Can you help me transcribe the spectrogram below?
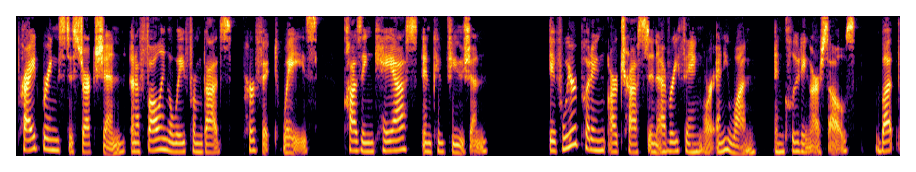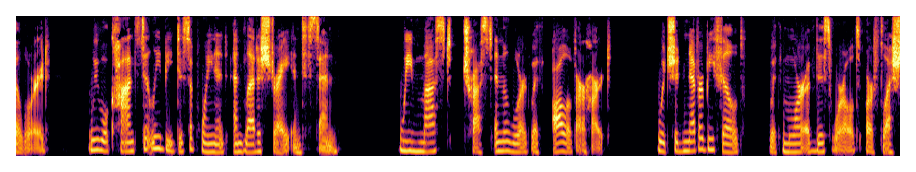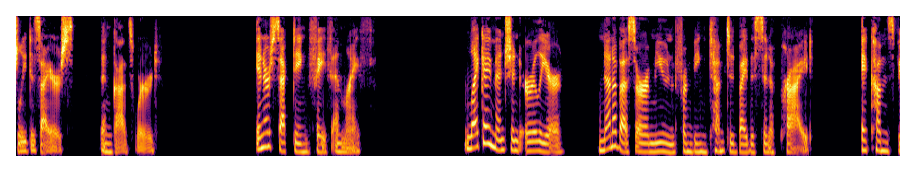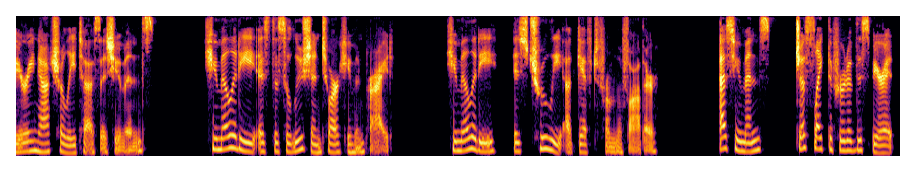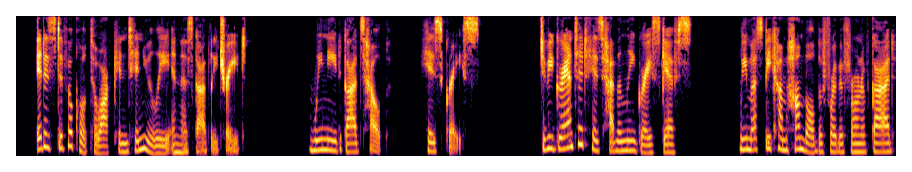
Pride brings destruction and a falling away from God's perfect ways, causing chaos and confusion. If we're putting our trust in everything or anyone, including ourselves, but the Lord, we will constantly be disappointed and led astray into sin we must trust in the Lord with all of our heart, which should never be filled with more of this world or fleshly desires than God's word. Intersecting faith and life. Like I mentioned earlier, none of us are immune from being tempted by the sin of pride. It comes very naturally to us as humans. Humility is the solution to our human pride. Humility is truly a gift from the Father. As humans, just like the fruit of the Spirit, it is difficult to walk continually in this godly trait. We need God's help, His grace. To be granted His heavenly grace gifts, we must become humble before the throne of God.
